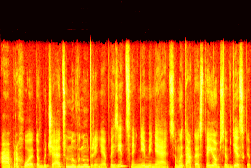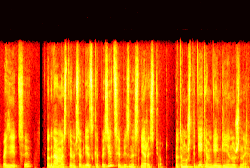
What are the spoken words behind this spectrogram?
а проходят, обучаются, но внутренняя позиция не меняется. Мы так и остаемся в детской позиции. Когда мы остаемся в детской позиции, бизнес не растет, потому что детям деньги не нужны.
